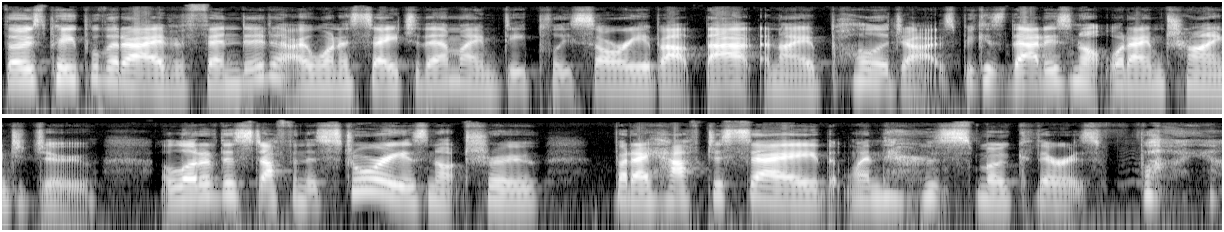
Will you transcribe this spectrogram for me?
Those people that I have offended, I want to say to them, I am deeply sorry about that and I apologize because that is not what I'm trying to do. A lot of the stuff in the story is not true, but I have to say that when there is smoke, there is fire.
